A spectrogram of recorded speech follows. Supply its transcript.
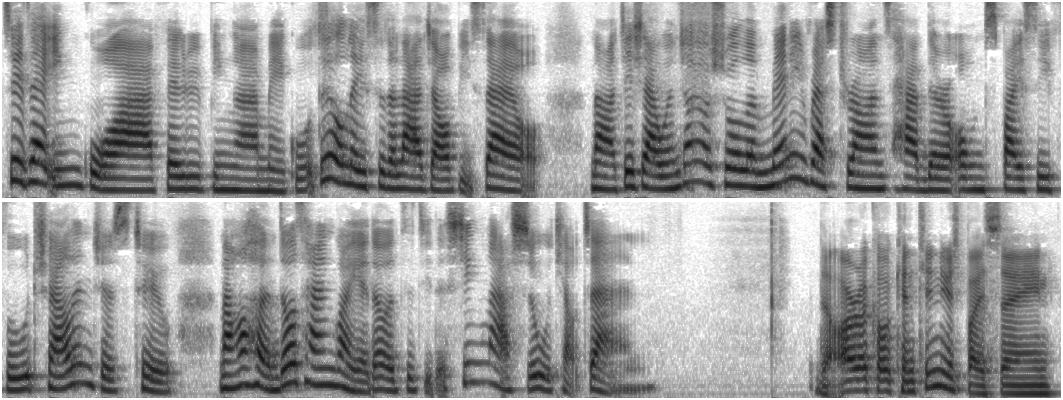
所以在英国啊、菲律宾啊、美国都有类似的辣椒比赛哦。 那接下来文章又说了，many restaurants have their own spicy food challenges too。然后很多餐馆也都有自己的辛辣食物挑战。The article continues by saying.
